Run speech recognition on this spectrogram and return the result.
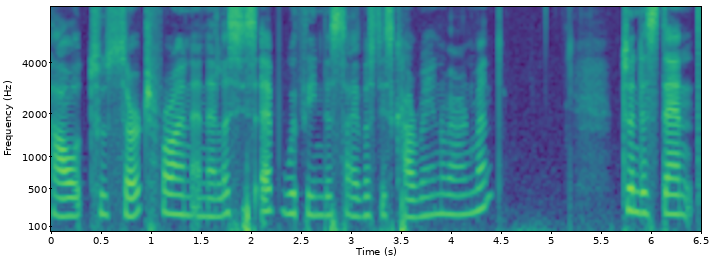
how to search for an analysis app within the CyVerse discovery environment, to understand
